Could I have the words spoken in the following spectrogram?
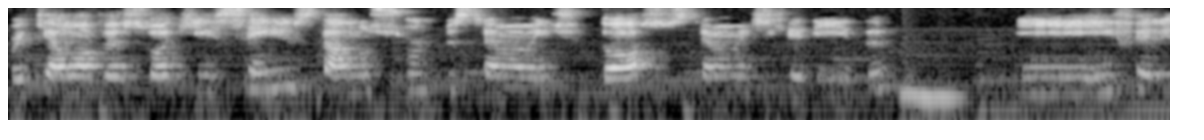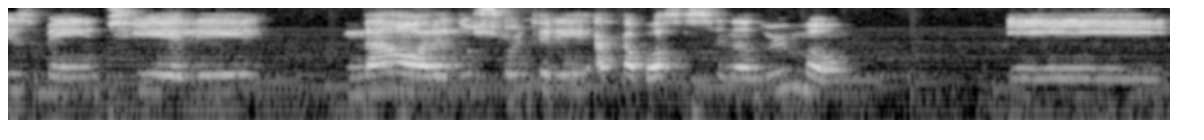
Porque é uma pessoa que, sem estar no surto extremamente dócil, extremamente querida, uhum. e infelizmente ele, na hora do surto, ele acabou assassinando o irmão. E,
